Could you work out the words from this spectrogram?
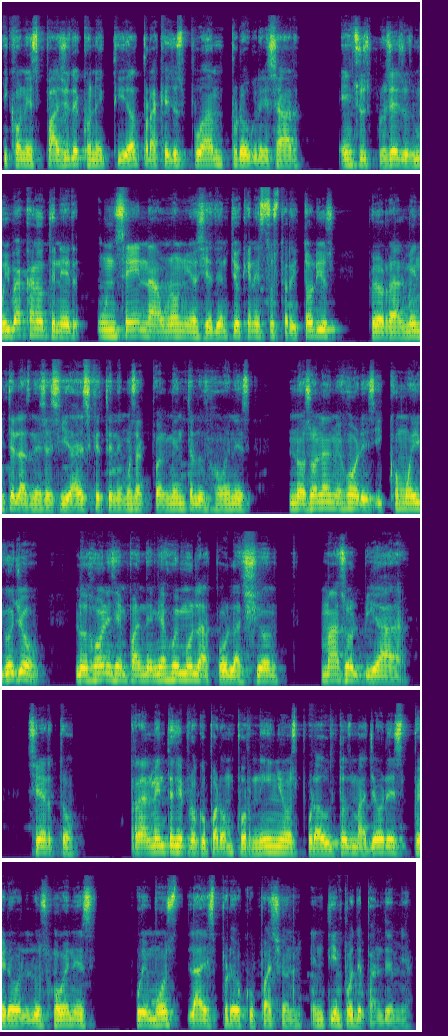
y con espacios de conectividad para que ellos puedan progresar en sus procesos. Muy bacano tener un SENA, una universidad de Antioquia en estos territorios, pero realmente las necesidades que tenemos actualmente los jóvenes no son las mejores. Y como digo yo, los jóvenes en pandemia fuimos la población más olvidada, ¿cierto? Realmente se preocuparon por niños, por adultos mayores, pero los jóvenes fuimos la despreocupación en tiempos de pandemia.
